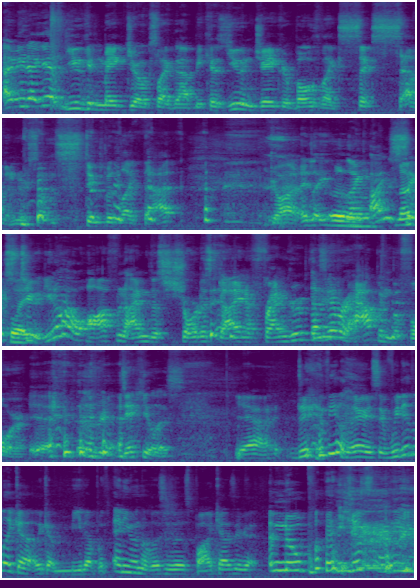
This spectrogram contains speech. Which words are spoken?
I mean, I guess you can make jokes like that because you and Jake are both like six seven or something stupid like that. God, like, Uh, like I'm six quite. two. Do you know how often I'm the shortest guy in a friend group? That's never happened before. Yeah. This is ridiculous. Yeah, dude, it'd be hilarious if we did like a like a meetup with anyone that listens to this podcast. They'd be like, "Nope, just leave."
